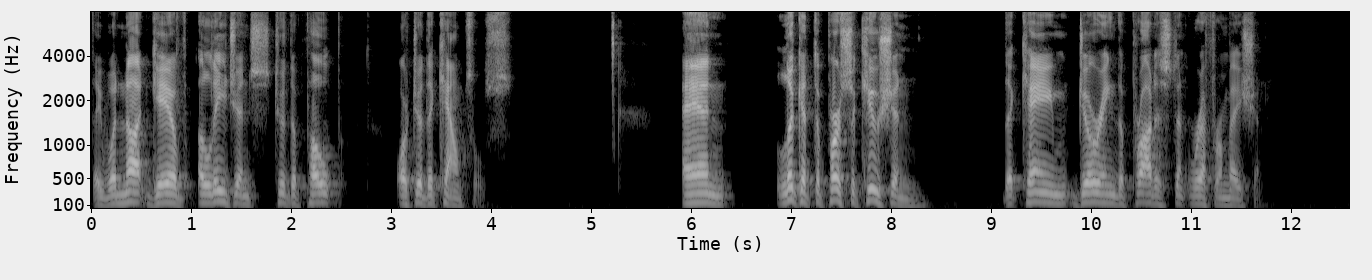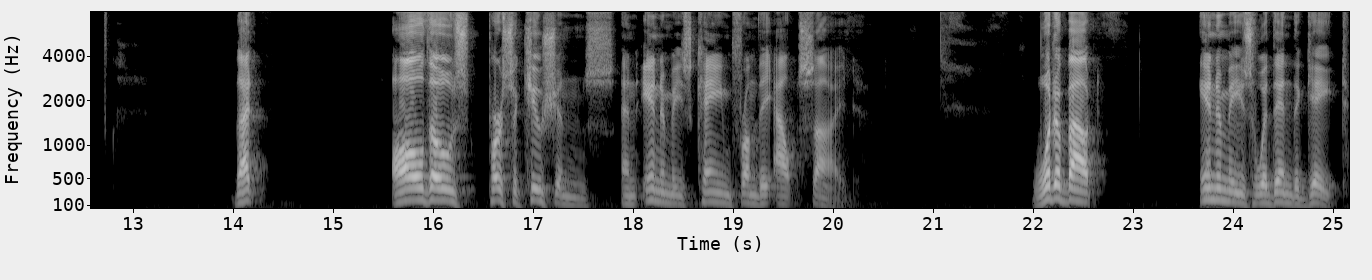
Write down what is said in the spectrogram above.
They would not give allegiance to the Pope or to the councils. And look at the persecution that came during the Protestant Reformation. That all those persecutions and enemies came from the outside. What about enemies within the gate?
